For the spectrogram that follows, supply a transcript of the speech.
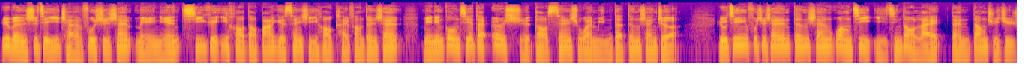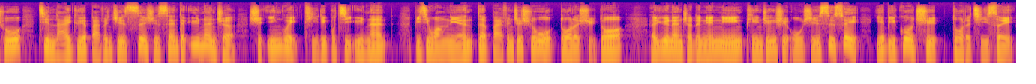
日本世界遗产富士山每年七月一号到八月三十一号开放登山每年共接待二十到三十万名的登山者如今富士山登山旺季已经到来但当局指出近来约百分之四十三的遇难者是因为体力不济遇难比起往年的百分之十五多了许多而遇难者的年龄平均是五十四岁也比过去多了七岁。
